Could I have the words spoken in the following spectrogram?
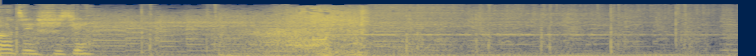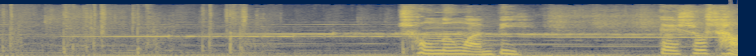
抓紧时间，充能完毕，该收场。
